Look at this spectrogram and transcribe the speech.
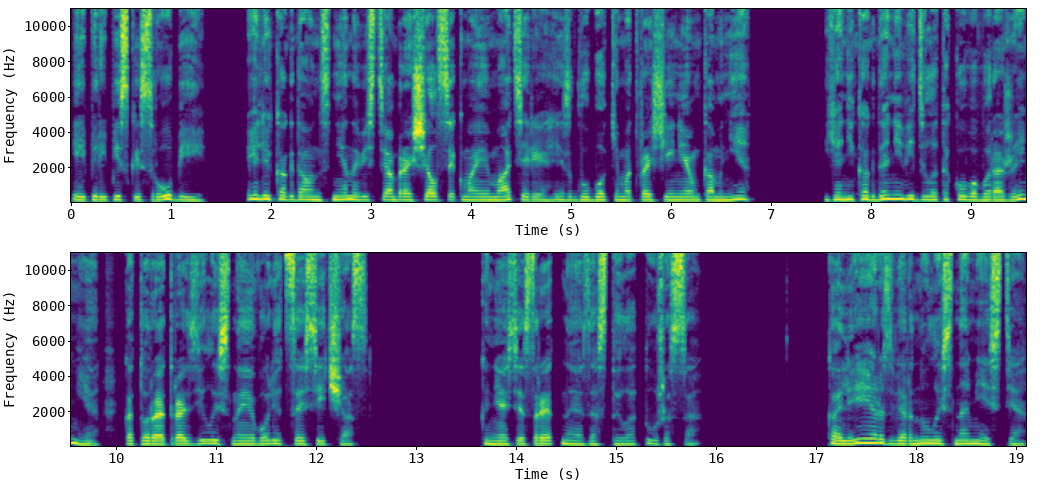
и перепиской с Рубией, или когда он с ненавистью обращался к моей матери и с глубоким отвращением ко мне, я никогда не видела такого выражения, которое отразилось на его лице сейчас. Князь Эсретная застыл от ужаса. Калея развернулась на месте,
